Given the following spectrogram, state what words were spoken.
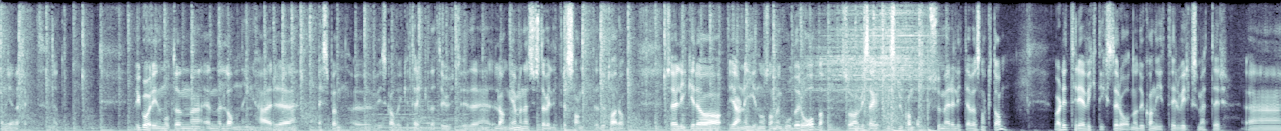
kan gi en effekt. Vi går inn mot en, en, landing her, Espen. Vi skal ikke trekke dette ut i det lange, men jeg syns det er veldig interessant det du tar opp. Så jeg liker å gjerne gi noen sånne gode råd. Da. Så hvis, jeg, hvis du kan oppsummere litt det vi har snakket om, hva er de tre viktigste rådene du kan gi til virksomheter eh,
